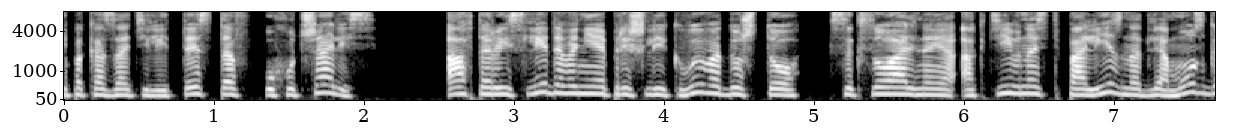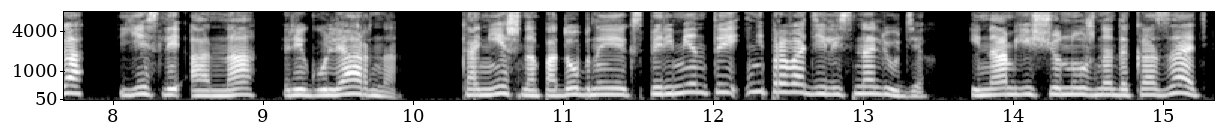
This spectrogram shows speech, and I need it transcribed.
и показатели тестов ухудшались. Авторы исследования пришли к выводу, что сексуальная активность полезна для мозга, если она регулярна. Конечно, подобные эксперименты не проводились на людях, и нам еще нужно доказать,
